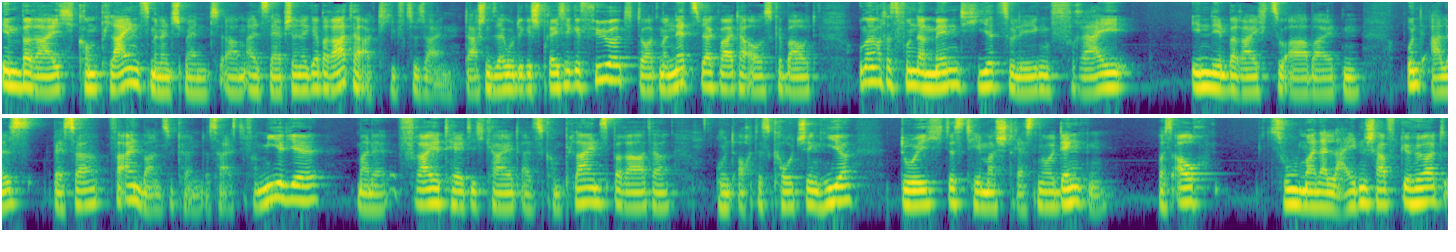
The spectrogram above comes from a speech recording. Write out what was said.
im Bereich Compliance Management ähm, als selbstständiger Berater aktiv zu sein. Da schon sehr gute Gespräche geführt, dort mein Netzwerk weiter ausgebaut, um einfach das Fundament hier zu legen, frei in dem Bereich zu arbeiten und alles besser vereinbaren zu können. Das heißt, die Familie, meine freie Tätigkeit als Compliance-Berater und auch das Coaching hier durch das Thema Stress neu denken, was auch zu meiner Leidenschaft gehört,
